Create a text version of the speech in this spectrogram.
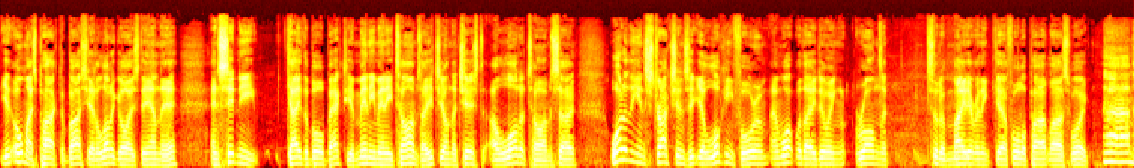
you almost parked the bus. You had a lot of guys down there, and Sydney gave the ball back to you many, many times. They hit you on the chest a lot of times. So, what are the instructions that you're looking for, and, and what were they doing wrong that sort of made everything uh, fall apart last week? Um,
